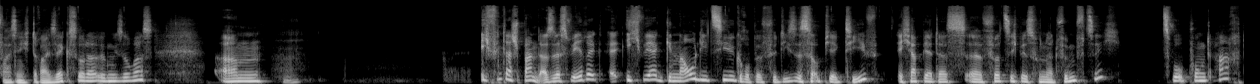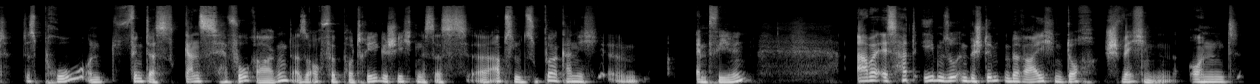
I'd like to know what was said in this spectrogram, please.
weiß nicht, 3,6 oder irgendwie sowas. Ähm, ich finde das spannend. Also das wäre, äh, ich wäre genau die Zielgruppe für dieses Objektiv. Ich habe ja das äh, 40 bis 150. 2.8, das Pro, und finde das ganz hervorragend. Also auch für Porträtgeschichten ist das äh, absolut super, kann ich ähm, empfehlen. Aber es hat ebenso in bestimmten Bereichen doch Schwächen. Und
